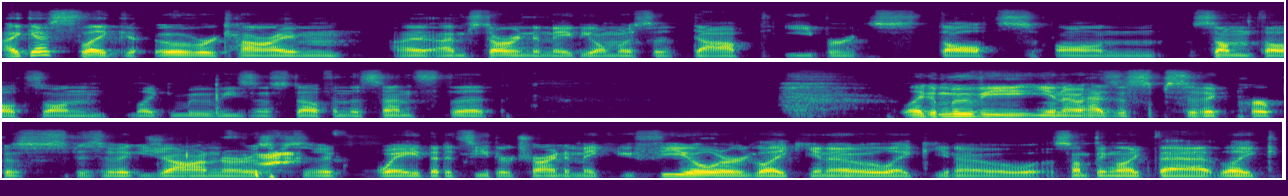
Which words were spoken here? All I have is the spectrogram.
I guess like over time I, I'm starting to maybe almost adopt Ebert's thoughts on some thoughts on like movies and stuff in the sense that like a movie, you know, has a specific purpose, specific genre, a specific way that it's either trying to make you feel or like, you know, like, you know, something like that. Like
